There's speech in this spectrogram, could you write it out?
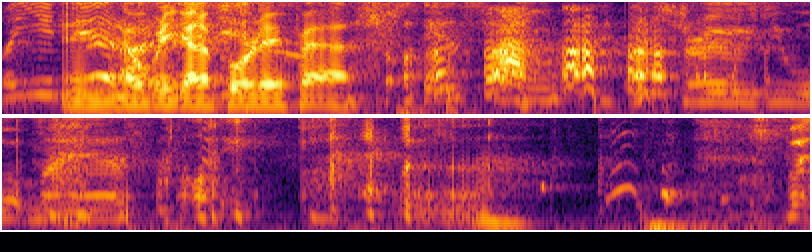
Well, you and did. nobody I- got a four day pass. It's true. It's true. You whooped my ass. That was- uh. but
